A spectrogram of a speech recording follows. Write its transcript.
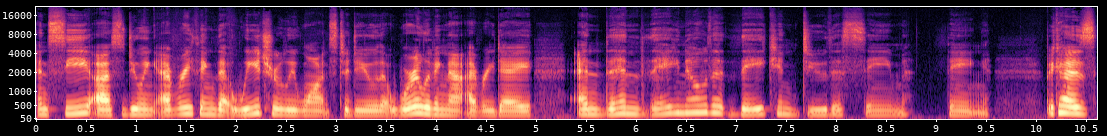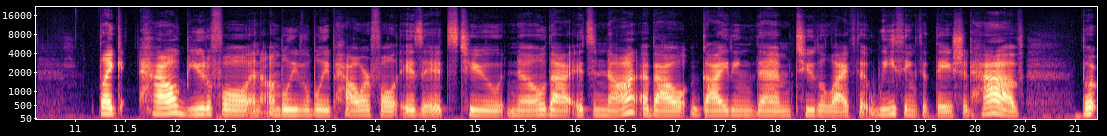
and see us doing everything that we truly wants to do, that we're living that every day. And then they know that they can do the same thing. Because, like, how beautiful and unbelievably powerful is it to know that it's not about guiding them to the life that we think that they should have, but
